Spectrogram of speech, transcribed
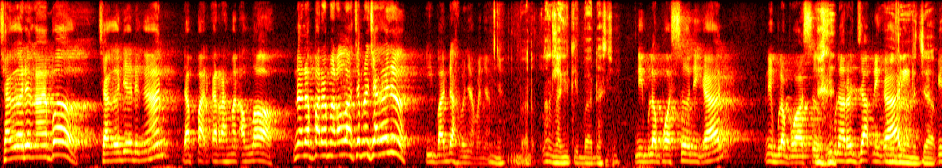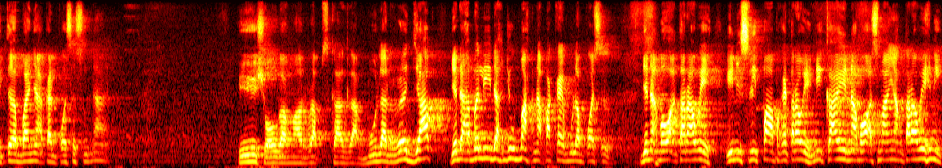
Cara dengan apa? Cara dia dengan dapatkan rahmat Allah. Nak dapat rahmat Allah macam mana caranya? Ibadah banyak-banyak. Ya, ibadah lagi, lagi ke ibadah cuy. Ni bulan puasa ni kan. Ni bulan puasa. Ni bulan Rejab ni kan. Bulan Rejab. Kita banyakkan puasa sunat. Ish, orang Arab sekarang. Bulan Rejab, dia dah beli dah jumah nak pakai bulan puasa. Dia nak bawa tarawih. Ini selipar pakai tarawih. Ni kain nak bawa semayang tarawih ni.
